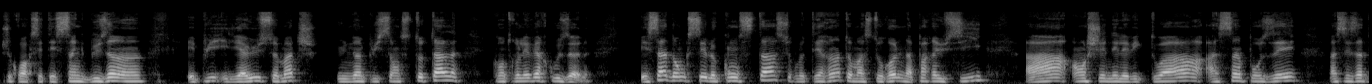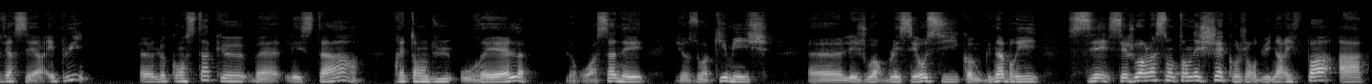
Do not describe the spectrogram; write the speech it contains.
Je crois que c'était 5 buts à 1. Et puis il y a eu ce match, une impuissance totale contre les Leverkusen. Et ça, donc, c'est le constat sur le terrain. Thomas Tuchel n'a pas réussi à enchaîner les victoires, à s'imposer à ses adversaires. Et puis, euh, le constat que ben, les stars, prétendus ou réels, le roi Sané, Joshua Kimmich, euh, les joueurs blessés aussi, comme Gnabry, ces, joueurs-là sont en échec aujourd'hui, n'arrivent pas à,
